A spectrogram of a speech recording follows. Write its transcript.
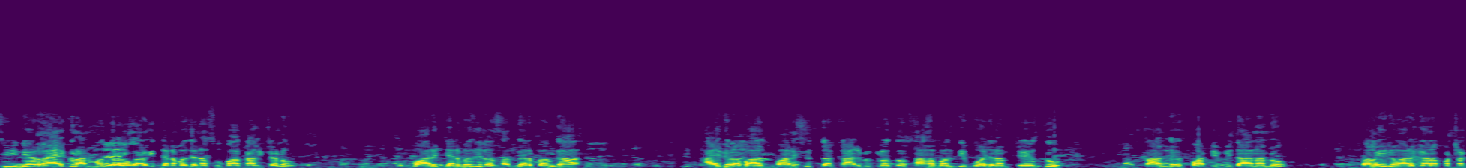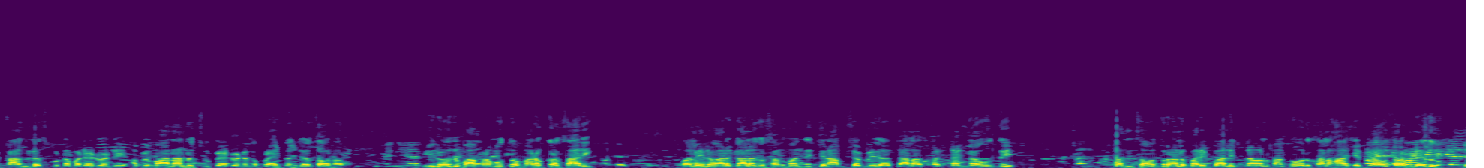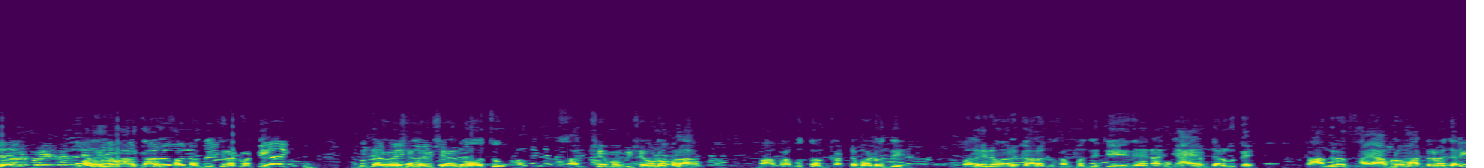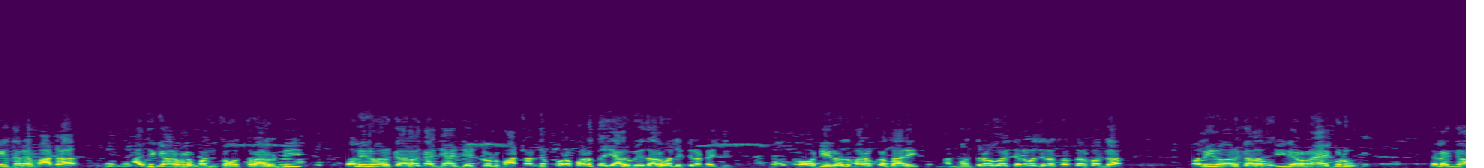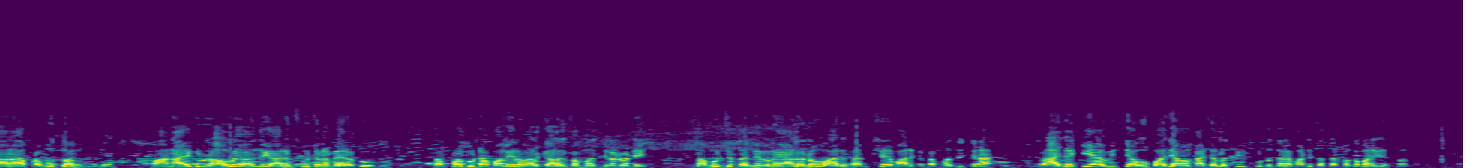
Senior నాయకులు హనుమంతరావు గారికి జన్మదిన శుభాకాంక్షలు. వారి జన్మదిన సందర్భంగా హైదరాబాద్ పారిశుద్ధ కార్మికులతో సహపంక్తి భోజనం చేస్తూ కాంగ్రెస్ పార్టీ విధానాన్ని బలైన వర్గాల పట్ల కాంగ్రెస్ కుట్టబడేటువంటి అభిమానాన్ని చూపేటువంటి ఒక ప్రయత్నం చేస్తా ఉన్నారు. ఈ రోజు మా ప్రభుత్వం మరొకసారి బలైన వర్గాలకు సంబంధించిన అంశం మీద చాలా స్పష్టంగా ఉంది. పది సంవత్సరాలు పరిపాలించిన వాళ్ళు మాకు ఎవరు సలహా చెప్పే అవసరం లేదు. బలహీన వర్గాలకు సంబంధించినటువంటి రిజర్వేషన్ల విషయం కావచ్చు సంక్షేమం విషయం లోపల మా ప్రభుత్వం కట్టుబడి ఉంది. బలహీన వర్గాలకు సంబంధించి ఏదైనా న్యాయం జరిగితే కాంగ్రెస్ హయాంలో మాత్రమే జరిగిందనే మాట అధికారంలో పది సంవత్సరాలుండి బలైన వర్గాలకు అన్యాయం చేసిన వాళ్ళు మాట్లాడితే పొరపాటు దయ్యాలు వేదాలు వల్లించినట్టయితే. కాబట్టి ఈరోజు రోజు మరొకసారి హనుమంతరావు గారి జన్మదిన సందర్భంగా బలహీన వర్గాల సీనియర్ నాయకుడు తెలంగాణ ప్రభుత్వం. మా నాయకుడు రాహుల్ గాంధీ గారి సూచన మేరకు తప్పకుండా బలహీన వర్గాలకు సంబంధించినటువంటి సముచిత నిర్ణయాలను వారి సంక్షేమానికి సంబంధించిన రాజకీయ విద్యా ఉపాధి అవకాశాల్లో తీసుకుంటుందనే మాట సందర్భంగా మనం చేస్తాం.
